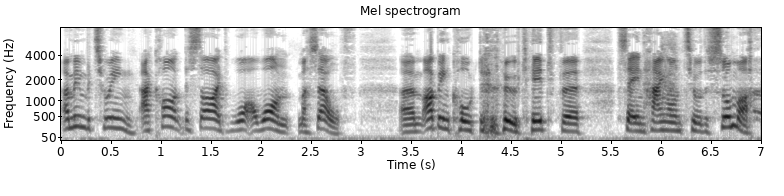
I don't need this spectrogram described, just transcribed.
I'm in between. I can't decide what I want myself. Um, I've been called deluded for saying hang on till the summer.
